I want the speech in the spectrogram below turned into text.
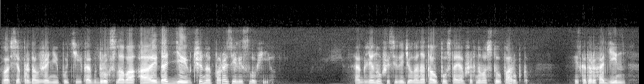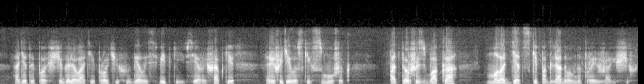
во все продолжение пути, как вдруг слова «Ай да девчина!» поразили слух ее. Оглянувшись, увидела она толпу стоявших на мосту парубков, из которых один, одетый по щеголевати прочих, в белой свитке и в серой шапке, решетиловских смушек, подпершись в бока, молодецки поглядывал на проезжающих.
